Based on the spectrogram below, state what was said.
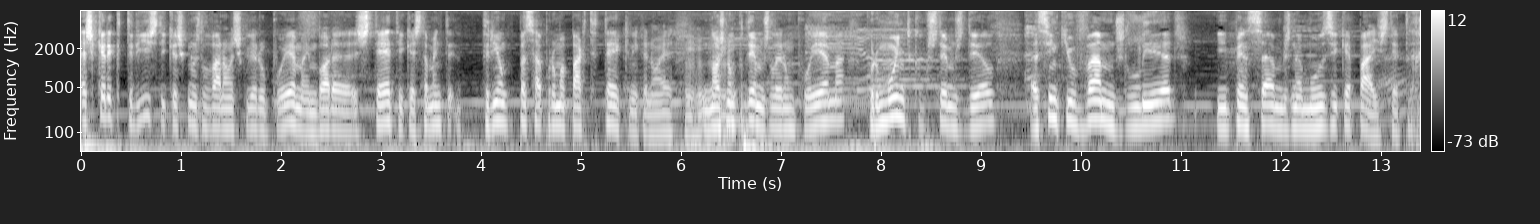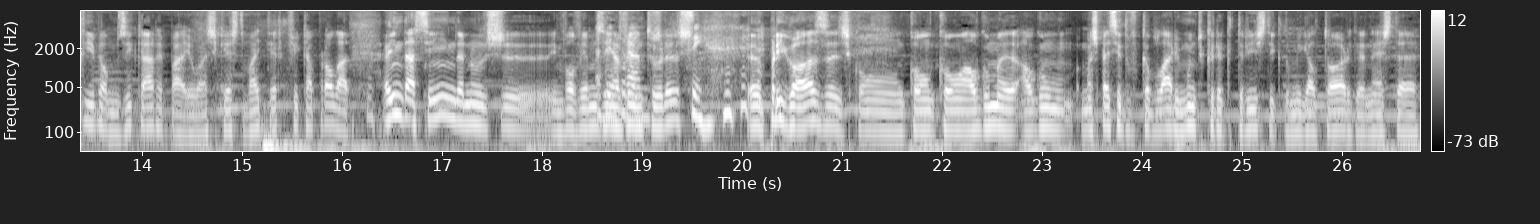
As características que nos levaram a escolher o poema, embora estéticas, também te- teriam que passar por uma parte técnica, não é? Nós não podemos ler um poema, por muito que gostemos dele, assim que o vamos ler e pensamos na música, epá, isto é terrível musicar, epá, eu acho que este vai ter que ficar para o lado. Ainda assim, ainda nos eh, envolvemos em aventuras eh, perigosas, com, com, com alguma, algum, uma espécie de vocabulário muito característico do Miguel Torga nesta,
